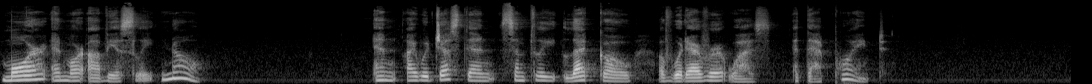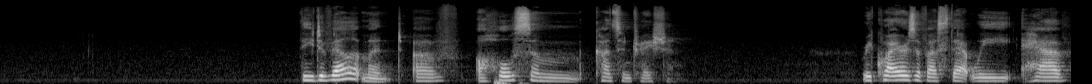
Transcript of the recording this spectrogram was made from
more and more obviously, no. And I would just then simply let go of whatever it was at that point. The development of a wholesome concentration requires of us that we have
